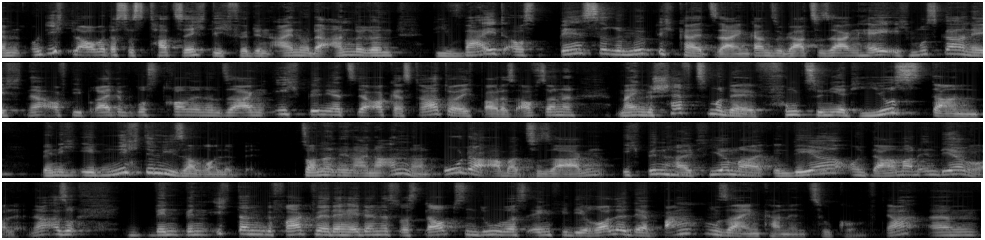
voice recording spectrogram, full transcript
Ähm, und ich glaube, dass es tatsächlich für den einen oder anderen die weitaus bessere Möglichkeit sein kann, sogar zu sagen, hey, ich muss gar nicht ne, auf die breite Brust trommeln und sagen, ich bin jetzt der Orchestrator, ich baue das auf, sondern mein Geschäftsmodell funktioniert just dann, wenn ich eben nicht in dieser Rolle bin sondern in einer anderen. Oder aber zu sagen, ich bin halt hier mal in der und da mal in der Rolle. Ne? Also wenn, wenn ich dann gefragt werde, hey Dennis, was glaubst du, was irgendwie die Rolle der Banken sein kann in Zukunft? Ja, ähm,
